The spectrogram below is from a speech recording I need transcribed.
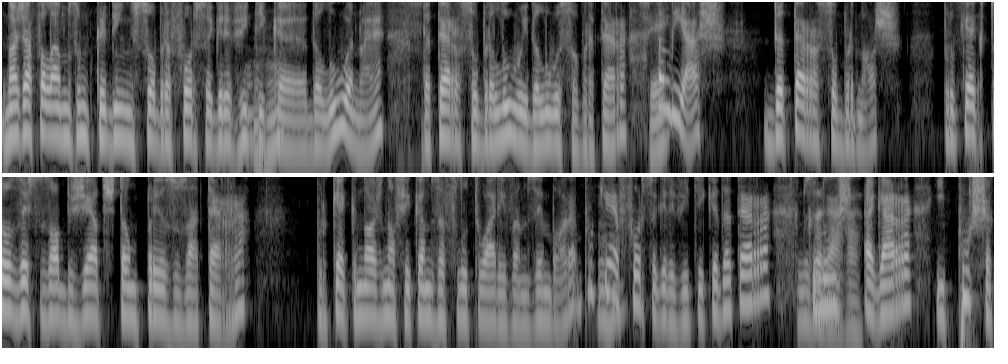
Nós já falámos um bocadinho sobre a força gravítica uhum. da Lua, não é? Da Terra sobre a Lua e da Lua sobre a Terra. Sim. Aliás, da Terra sobre nós. Porque é que todos estes objetos estão presos à Terra? Porque é que nós não ficamos a flutuar e vamos embora? Porque uhum. é a força gravítica da Terra que nos, que agarra. nos agarra. e puxa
